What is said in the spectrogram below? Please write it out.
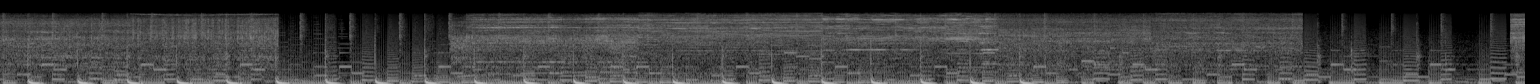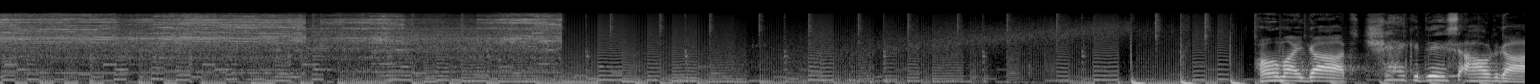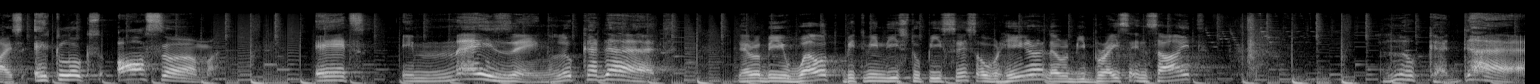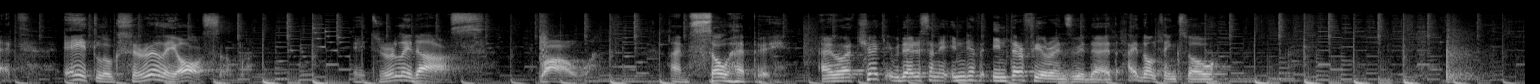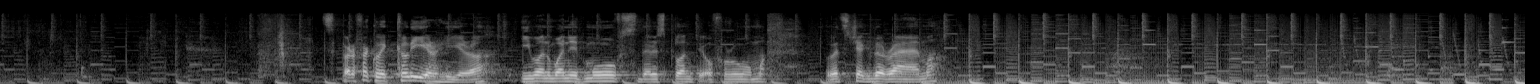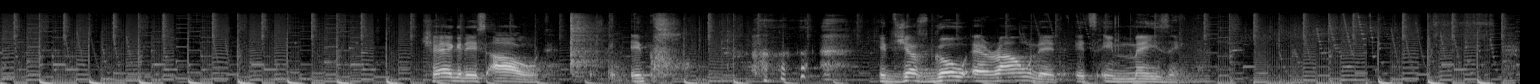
Oh my god, check this out guys. It looks awesome. It's amazing. Look at that. There will be welt between these two pieces over here. There will be brace inside. Look at that. It looks really awesome. It really does. Wow. I'm so happy. And let's check if there is any inter interference with that. I don't think so. It's perfectly clear here. Even when it moves, there is plenty of room. Let's check the ram. Check this out. It, it just go around it. It's amazing.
